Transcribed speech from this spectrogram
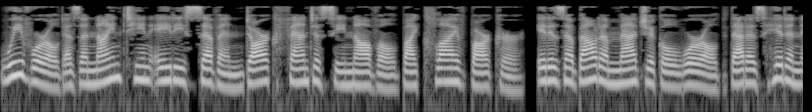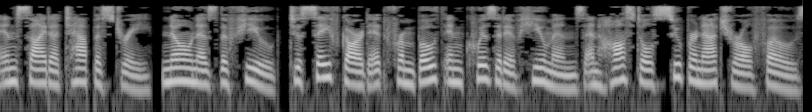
Weaveworld is a 1987 dark fantasy novel by Clive Barker. It is about a magical world that is hidden inside a tapestry, known as the Fugue, to safeguard it from both inquisitive humans and hostile supernatural foes.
